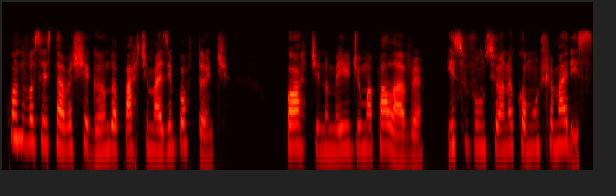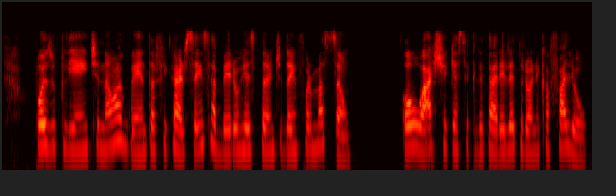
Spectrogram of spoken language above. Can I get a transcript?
quando você estava chegando à parte mais importante. Corte no meio de uma palavra. Isso funciona como um chamariz, pois o cliente não aguenta ficar sem saber o restante da informação, ou acha que a secretária eletrônica falhou.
